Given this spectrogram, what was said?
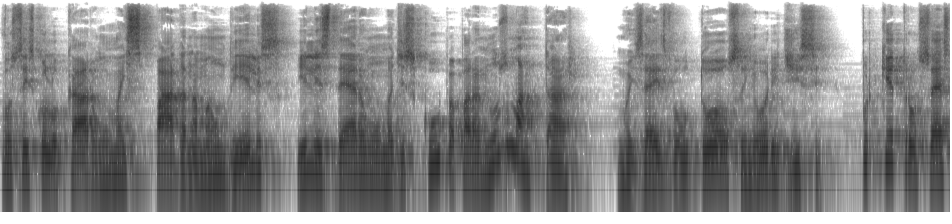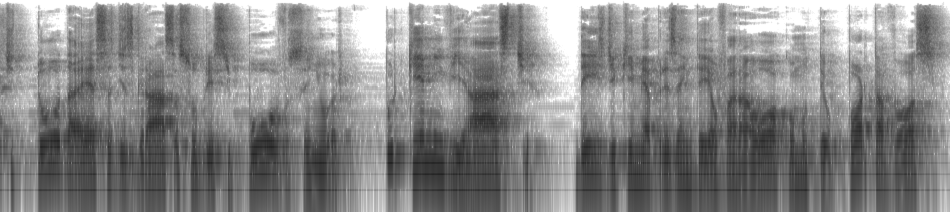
Vocês colocaram uma espada na mão deles e lhes deram uma desculpa para nos matar. Moisés voltou ao Senhor e disse: Por que trouxeste toda essa desgraça sobre esse povo, Senhor? Por que me enviaste? Desde que me apresentei ao Faraó como teu porta-voz,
